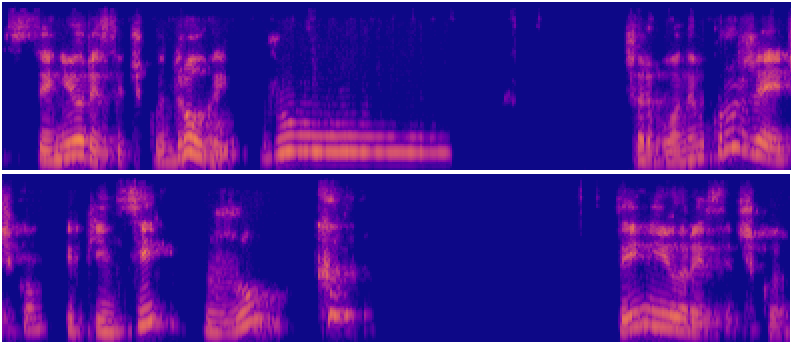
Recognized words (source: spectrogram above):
синьою рисочкою. Другий жук. Червоним кружечком. І в кінці жук. Синьою рисочкою.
